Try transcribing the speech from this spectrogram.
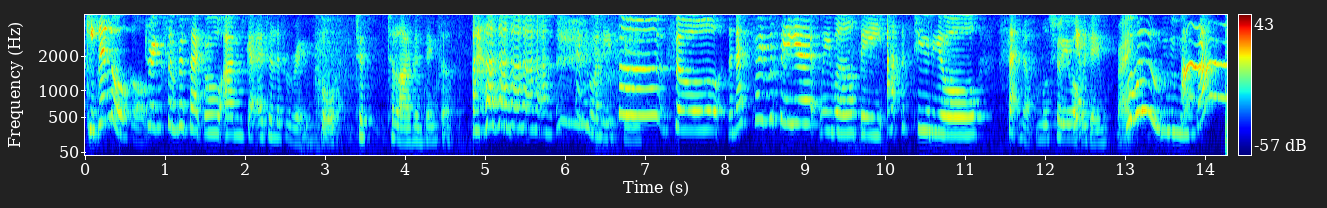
Keep it local. drink some Prosecco and get a Deliveroo, of course, just to liven things up. Everyone needs food. Ah, so, the next time we see you, we will be at the studio setting up and we'll show you what Yep. we're doing, right? Woohoo! Bye. Oh,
